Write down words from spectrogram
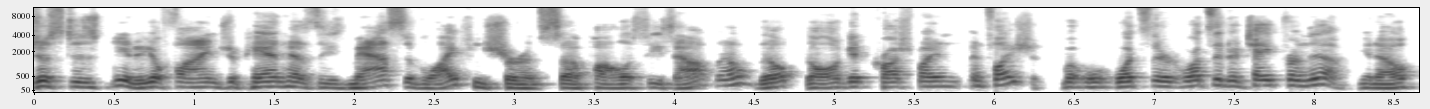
Just as you know, you'll find Japan has these massive life insurance uh, policies out. Well, they'll, they'll all get crushed by inflation. But what's their What's it to take from them? You know,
